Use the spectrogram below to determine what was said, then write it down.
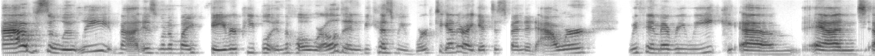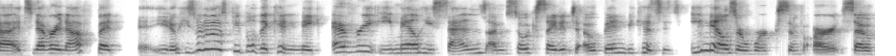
Absolutely. Matt is one of my favorite people in the whole world. And because we work together, I get to spend an hour with him every week. Um, and uh, it's never enough. But, uh, you know, he's one of those people that can make every email he sends. I'm so excited to open because his emails are works of art. So,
